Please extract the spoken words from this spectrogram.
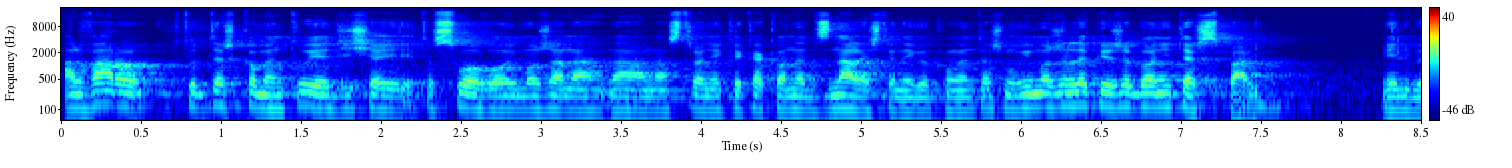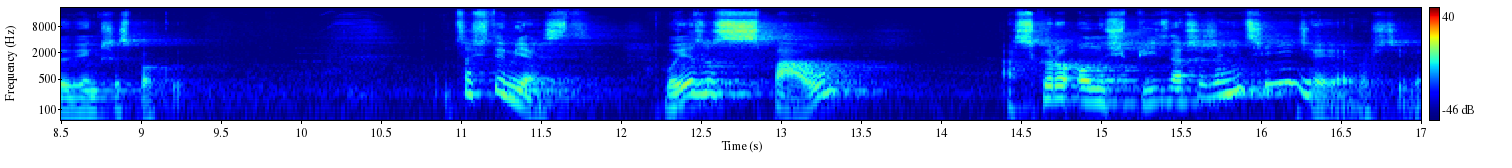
Alvaro, który też komentuje dzisiaj to słowo i można na, na, na stronie Kekakonet znaleźć ten jego komentarz, mówi, może lepiej, żeby oni też spali. Mieliby większy spokój. Coś w tym jest. Bo Jezus spał, a skoro On śpi, znaczy, że nic się nie dzieje właściwie.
